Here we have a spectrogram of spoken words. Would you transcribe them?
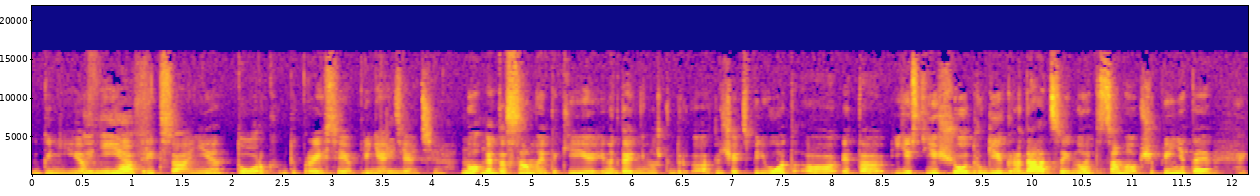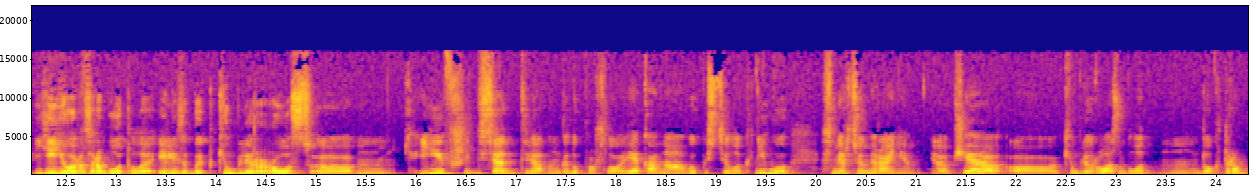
Гнев, Гнев, отрицание, торг, депрессия, принятие. принятие. Но угу. это самые такие, иногда немножко отличается перевод. А, это есть еще другие градации, но это самое общепринятое. Ее разработала Элизабет Кюблер-Росс. И в 69 году прошлого века она выпустила книгу «Смерть и умирание». Вообще а, Кюблер-Росс была доктором,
